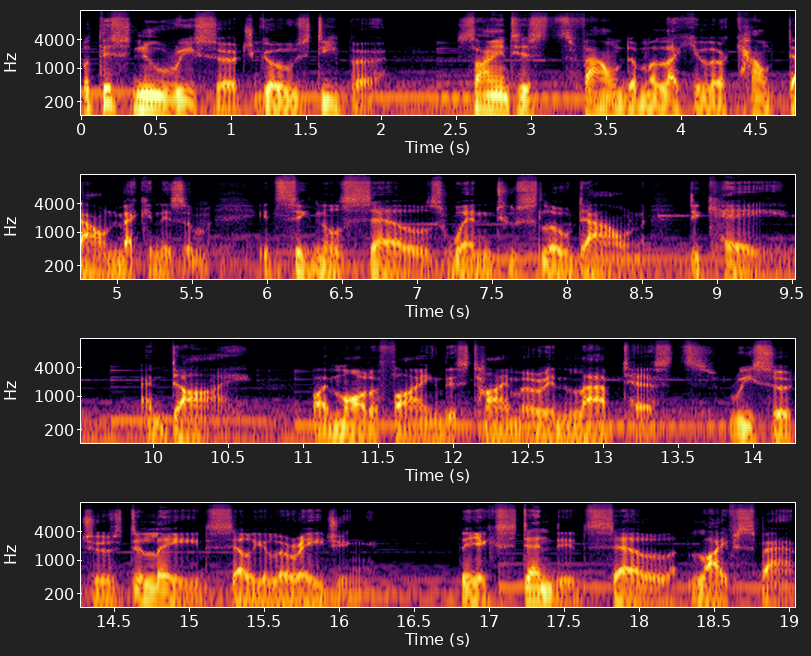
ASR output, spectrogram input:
But this new research goes deeper. Scientists found a molecular countdown mechanism. It signals cells when to slow down, decay, and die. By modifying this timer in lab tests, researchers delayed cellular aging. They extended cell lifespan.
